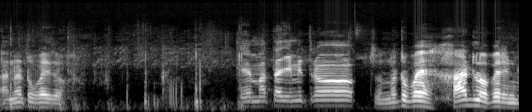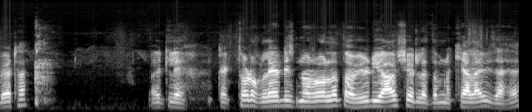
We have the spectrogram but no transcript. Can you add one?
આ નટુભાઈ જો. જય માતાજી મિત્રો. તો નટુભાઈ હાડલો પહેરીને બેઠા. એટલે કંઈક થોડોક લેડીઝનો રોલ હતો વીડિયો આવશે એટલે તમને ખ્યાલ આવી જશે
